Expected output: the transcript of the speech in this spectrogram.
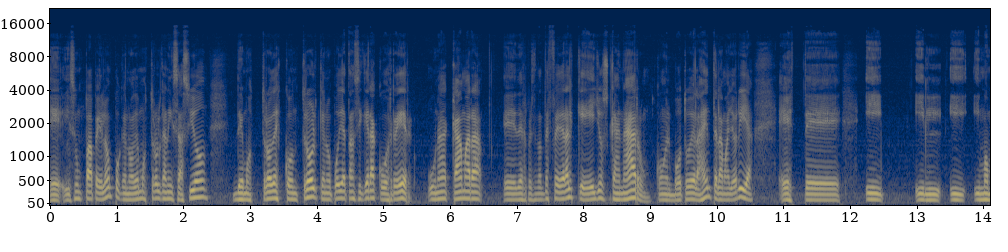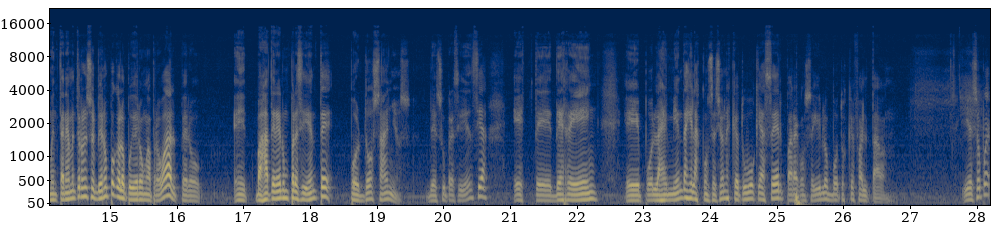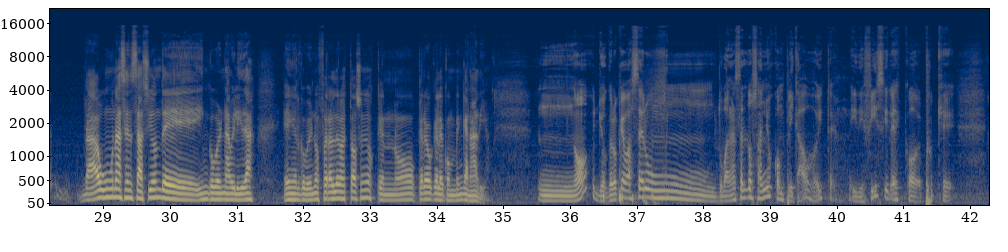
eh, hizo un papelón porque no demostró organización, demostró descontrol, que no podía tan siquiera correr una Cámara eh, de Representantes Federal que ellos ganaron con el voto de la gente, la mayoría, este y, y, y- momentáneamente lo resolvieron porque lo pudieron aprobar, pero eh, vas a tener un presidente por dos años de su presidencia este, de rehén eh, por las enmiendas y las concesiones que tuvo que hacer para conseguir los votos que faltaban. Y eso pues da una sensación de ingobernabilidad en el gobierno federal de los Estados Unidos que no creo que le convenga a nadie. No, yo creo que va a ser un. Van a ser dos años complicados, ¿oíste? Y difíciles, porque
